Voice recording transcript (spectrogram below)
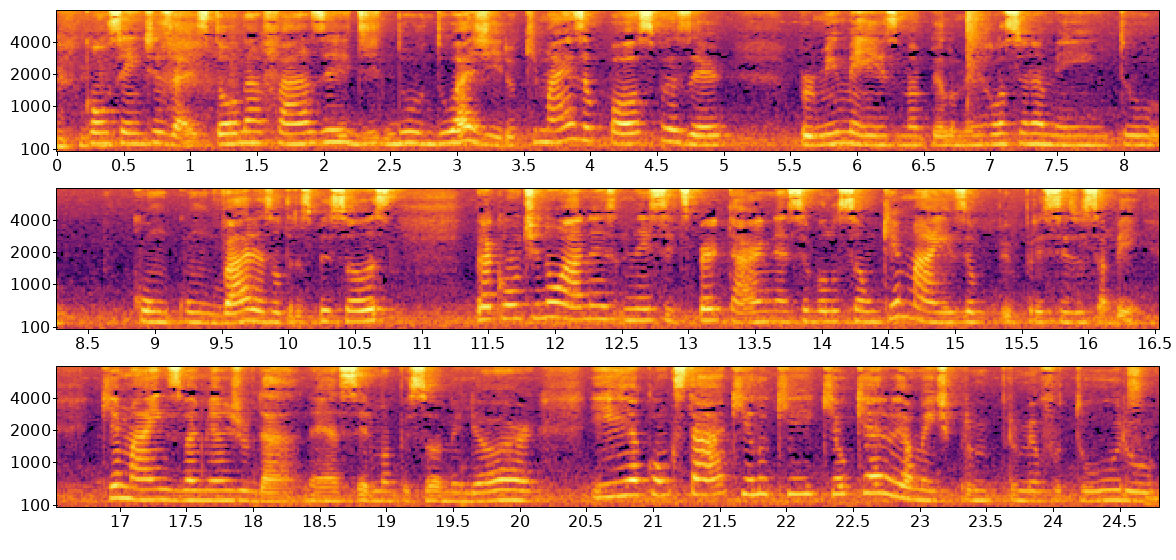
conscientizar. Estou na fase de, do, do agir. O que mais eu posso fazer por mim mesma, pelo meu relacionamento com, com várias outras pessoas, para continuar nesse despertar, nessa evolução? O que mais eu, eu preciso saber? O que mais vai me ajudar né, a ser uma pessoa melhor? e a conquistar aquilo que, que eu quero realmente para o meu futuro, Sim.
